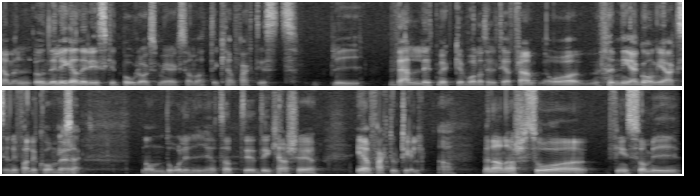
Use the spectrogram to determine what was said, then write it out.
ja, men underliggande risk i ett bolag som Ericsson att det kan faktiskt bli väldigt mycket volatilitet fram och nedgång i aktien ifall det kommer Exakt. Någon dålig nyhet. Så att det, det kanske är en faktor till. ja. Men annars så finns som i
